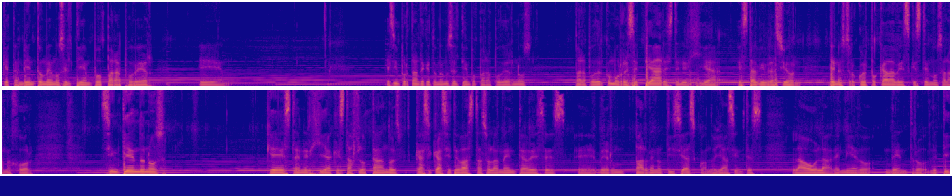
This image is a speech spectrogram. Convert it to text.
que también tomemos el tiempo para poder... Eh, es importante que tomemos el tiempo para podernos para poder como resetear esta energía, esta vibración de nuestro cuerpo cada vez que estemos a lo mejor sintiéndonos que esta energía que está flotando, es, casi casi te basta solamente a veces eh, ver un par de noticias cuando ya sientes la ola de miedo dentro de ti.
